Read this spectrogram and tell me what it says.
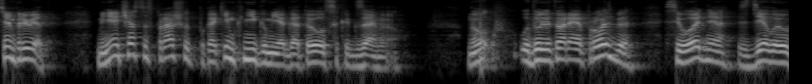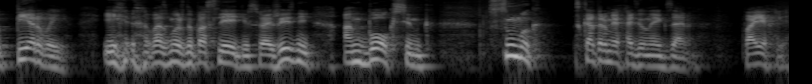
Всем привет! Меня часто спрашивают, по каким книгам я готовился к экзамену. Ну, удовлетворяя просьбе, сегодня сделаю первый и, возможно, последний в своей жизни unboxing сумок, с которыми я ходил на экзамен. Поехали!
